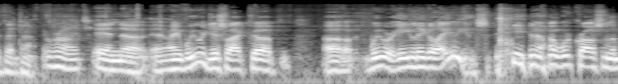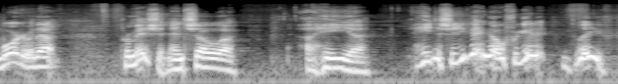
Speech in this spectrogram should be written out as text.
at that time. right. And uh, I mean, we were just like uh, uh, we were illegal aliens. you know, we're crossing the border without permission. And so uh, uh, he uh, he just said, "You can't go. Forget it. Leave."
